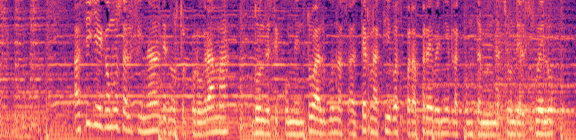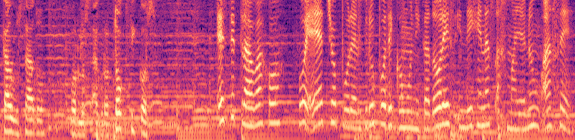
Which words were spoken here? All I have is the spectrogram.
Así llegamos al final de nuestro programa donde se comentó algunas alternativas para prevenir la contaminación del suelo causado por los agrotóxicos. Este trabajo fue hecho por el grupo de comunicadores indígenas Ahmayanum AC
